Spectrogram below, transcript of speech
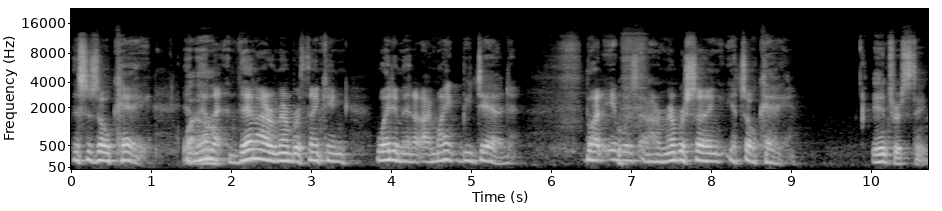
This is okay. And then, then I remember thinking, wait a minute, I might be dead. But it was, and I remember saying, it's okay. Interesting.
